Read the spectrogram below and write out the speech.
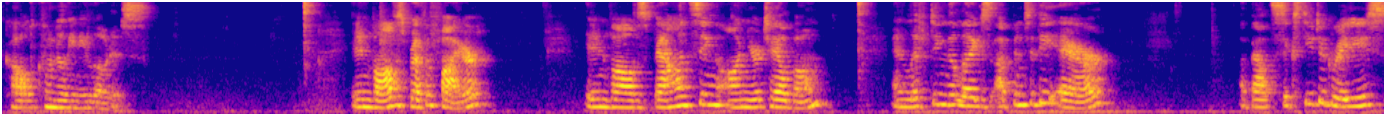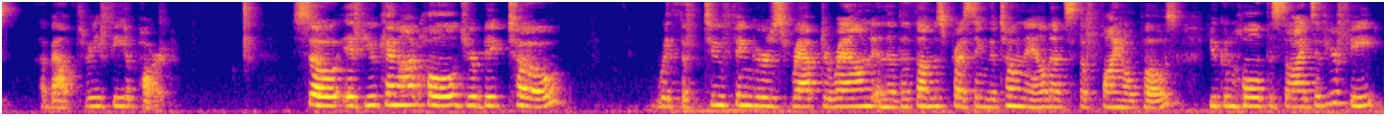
called Kundalini Lotus. It involves breath of fire. It involves balancing on your tailbone and lifting the legs up into the air about 60 degrees, about three feet apart. So if you cannot hold your big toe with the two fingers wrapped around and then the thumbs pressing the toenail, that's the final pose. You can hold the sides of your feet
